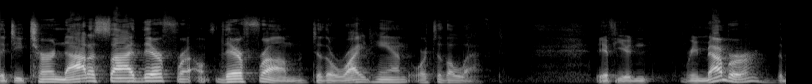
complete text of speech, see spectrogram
that ye turn not aside therefrom, therefrom to the right hand or to the left. If you remember the,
